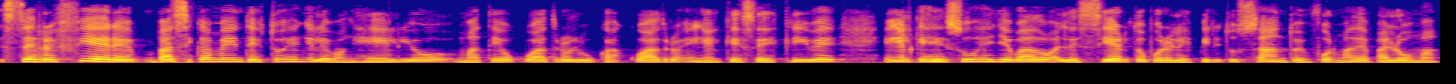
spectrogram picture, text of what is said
se refiere básicamente, esto es en el Evangelio Mateo 4, Lucas 4, en el que se escribe, en el que Jesús es llevado al desierto por el Espíritu Santo en forma de paloma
